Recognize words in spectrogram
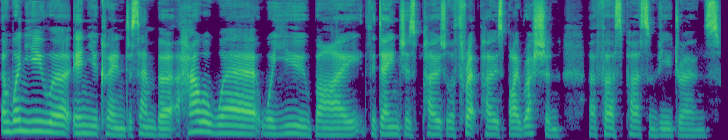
And when you were in Ukraine in December, how aware were you by the dangers posed or the threat posed by Russian uh, first person view drones?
